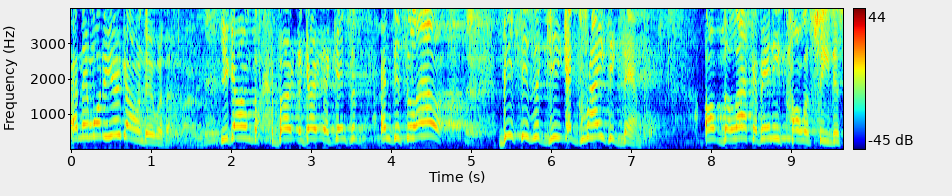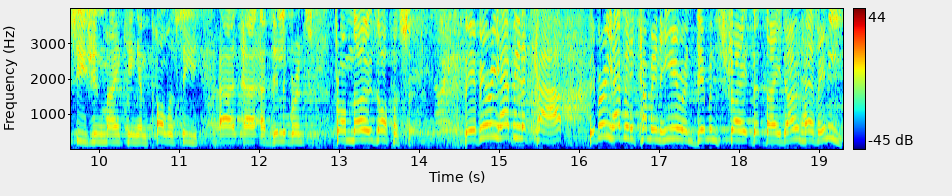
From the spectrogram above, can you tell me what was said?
and then what do you go and do with it? You go and vote against it and disallow it. This is a, a great example of the lack of any policy decision making and policy uh, uh, deliverance from those opposite. They're very happy to carp, they're very happy to come in here and demonstrate that they don't have any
